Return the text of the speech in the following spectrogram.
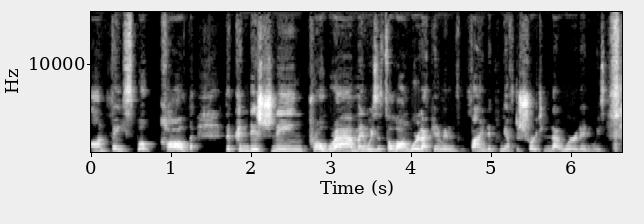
on Facebook called the Conditioning Program. Anyways, it's a long word. I can't even find it. We have to shorten that word. Anyways,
